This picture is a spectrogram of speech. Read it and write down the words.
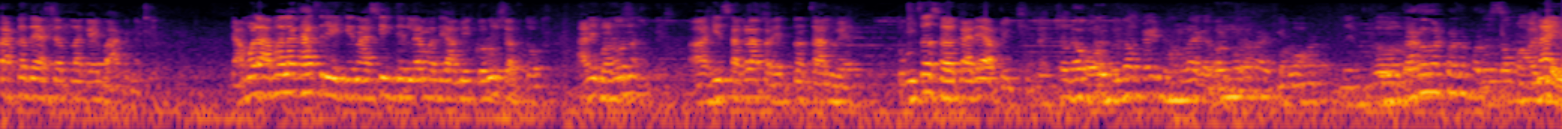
ताकद आहे अशातला काही भाग नाही त्यामुळे आम्हाला खात्री आहे की नाशिक जिल्ह्यामध्ये आम्ही करू शकतो. आणि म्हणून ही सगळा प्रयत्न चालू आहे. तुमचं सहकार्य अपेक्षित आहे. जसं नाही,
